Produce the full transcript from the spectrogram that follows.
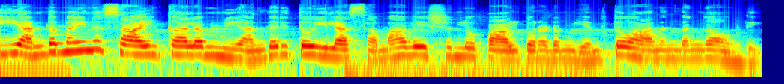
ఈ అందమైన సాయంకాలం మీ అందరితో ఇలా సమావేశంలో పాల్గొనడం ఎంతో ఆనందంగా ఉంది.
